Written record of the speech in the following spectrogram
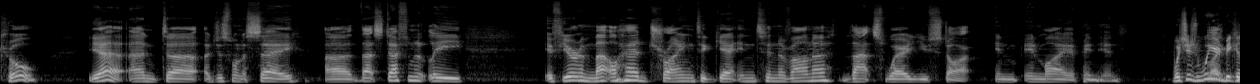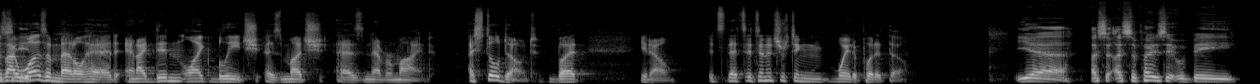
Cool. Yeah, and uh, I just want to say uh, that's definitely if you're a metalhead trying to get into Nirvana, that's where you start, in in my opinion. Which is weird like, because I it, was a metalhead and I didn't like Bleach as much as Nevermind. I still don't, but you know, it's that's it's an interesting way to put it, though. Yeah, I, su- I suppose it would be.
